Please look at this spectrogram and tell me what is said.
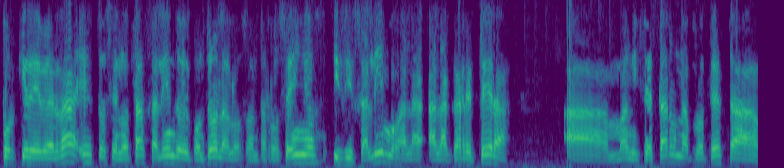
porque de verdad esto se nos está saliendo de control a los santarroceños y si salimos a la, a la carretera a manifestar una protesta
